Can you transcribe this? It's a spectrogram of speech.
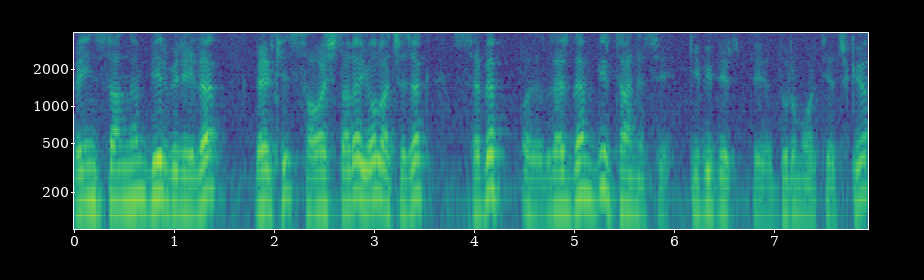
Ve insanlığın birbiriyle belki savaşlara yol açacak sebeplerden bir tanesi gibi bir e, durum ortaya çıkıyor.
